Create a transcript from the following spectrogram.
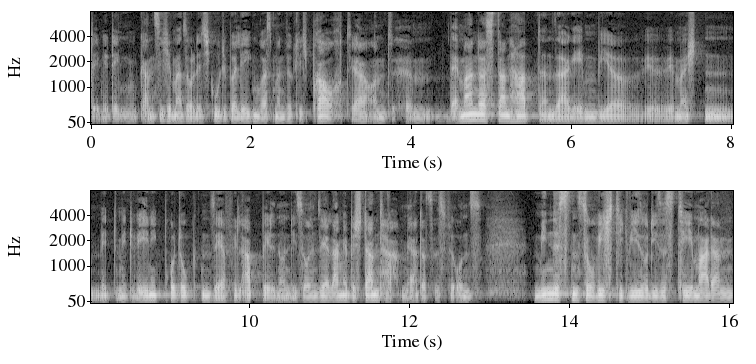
wir denken ganz sicher, man sollte sich gut überlegen, was man wirklich braucht. Ja. Und ähm, wenn man das dann hat, dann sage eben wir, wir, wir möchten mit, mit wenig Produkten sehr viel abbilden und die sollen sehr lange Bestand haben. Ja. Das ist für uns mindestens so wichtig wie so dieses Thema dann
